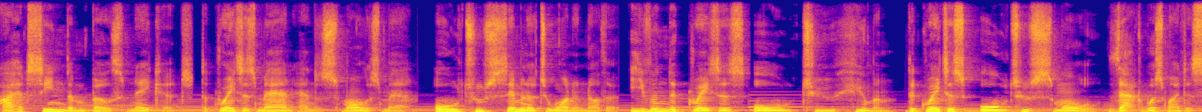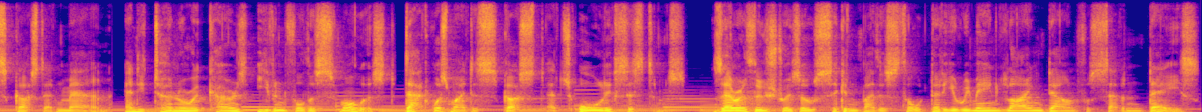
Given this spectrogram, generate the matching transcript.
I had seen them both naked, the greatest man and the smallest man, all too similar to one another, even the greatest all too human, the greatest all too small. That was my disgust at man, and eternal recurrence even for the smallest. That was my disgust at all existence. Zarathustra is so sickened by this thought that he remained lying down for seven days,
